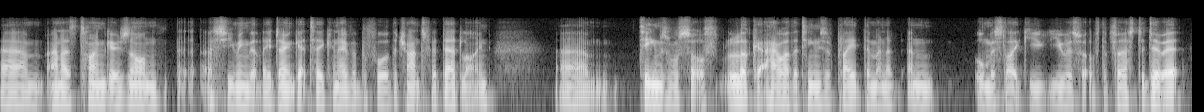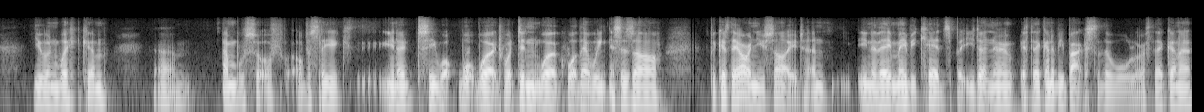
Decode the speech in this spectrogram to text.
Um, and as time goes on, assuming that they don't get taken over before the transfer deadline, um, teams will sort of look at how other teams have played them and and almost like you you were sort of the first to do it, you and Wycombe, um, and we'll sort of obviously you know see what what worked, what didn't work, what their weaknesses are, because they are a new side and you know they may be kids, but you don't know if they're going to be backs to the wall or if they're going to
